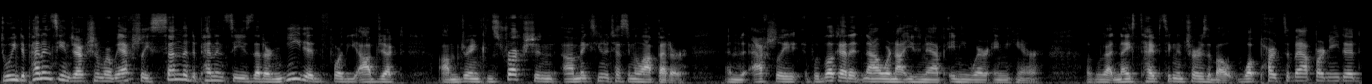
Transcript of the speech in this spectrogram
doing dependency injection where we actually send the dependencies that are needed for the object um, during construction uh, makes unit testing a lot better. And actually, if we look at it now, we're not using app anywhere in here. We've got nice type signatures about what parts of app are needed.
